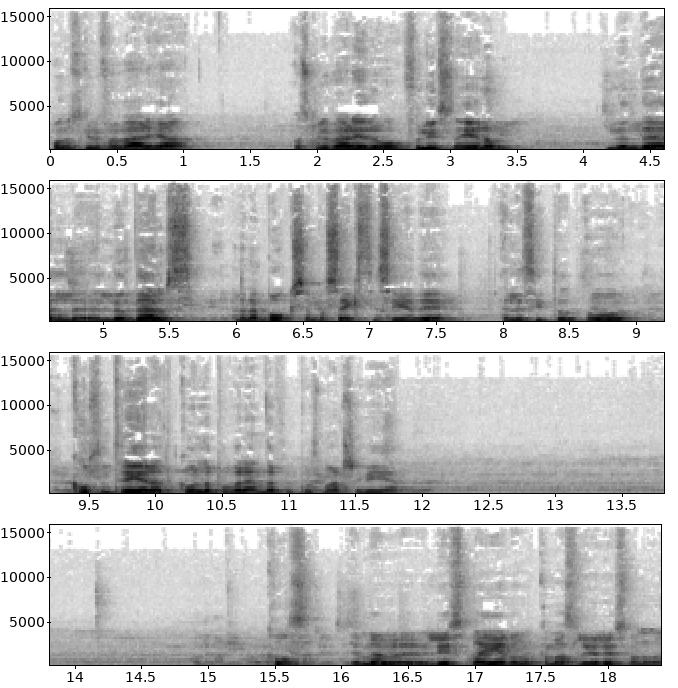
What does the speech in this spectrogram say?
Om du skulle få välja, vad skulle du välja då? Få lyssna igenom Lundell, Lundells, den här boxen på 60 CD. Eller sitta och, och koncentrerat kolla på varenda fotbollsmatch i VM. Konst... Men, lyssna igenom, kan man slölyssna då?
